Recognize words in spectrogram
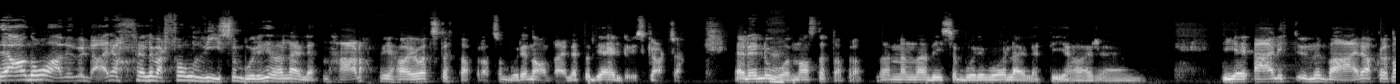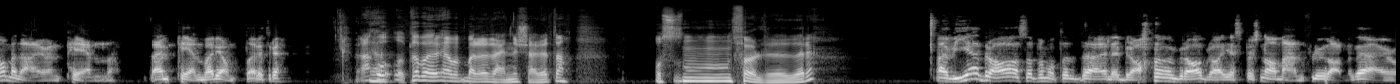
Ja, nå er vi vel der, ja. Eller i hvert fall vi som bor i denne leiligheten her, da. Vi har jo et støtteapparat som bor i en annen leilighet, og de har heldigvis klart seg. Eller noen av støtteapparatene, men eh, de som bor i vår leilighet, de har eh, De er litt under været akkurat nå, men det er jo en pen, det er en pen variant av det, tror jeg. Ja. Og, og, bare, jeg bare rein nysgjerrighet, da. Åssen føler dere dere? Nei, vi er bra, altså på en måte, det er, eller bra, bra, bra. Jespersen har manflu, da, men det er jo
